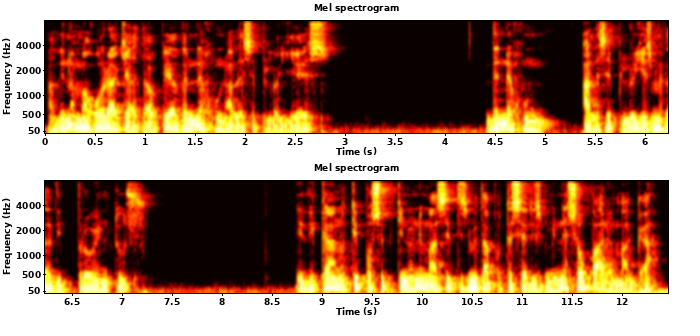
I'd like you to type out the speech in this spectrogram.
αδύναμα αγοράκια τα οποία δεν έχουν άλλες επιλογές δεν έχουν άλλες επιλογές μετά την πρώην τους. Ειδικά αν ο τύπος επικοινωνεί μαζί της μετά από τέσσερις μήνες ο πάρε μάγκα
